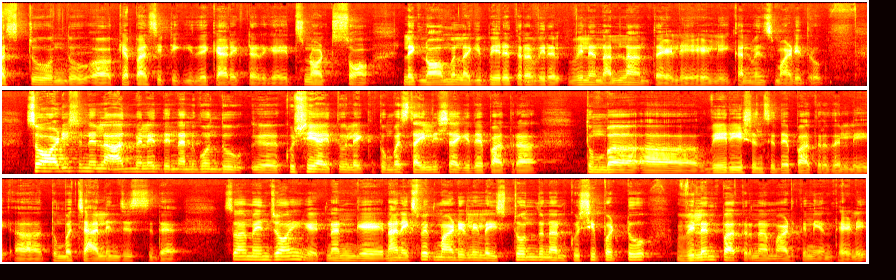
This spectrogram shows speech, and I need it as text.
ಅಷ್ಟು ಒಂದು ಕೆಪಾಸಿಟಿ ಇದೆ ಕ್ಯಾರೆಕ್ಟರ್ಗೆ it's not so like normal ಆಗಿ ಬೇರೆ ಥರ ವಿರಲ್ ವಿಲನ್ ಅಲ್ಲ ಅಂತ ಹೇಳಿ ಹೇಳಿ ಕನ್ವಿನ್ಸ್ ಮಾಡಿದರು. ಸೊ ಆಡಿಷನ್ ಎಲ್ಲ ಆದಮೇಲೆ ದೆನ್ ನನಗೊಂದು ಖುಷಿ ಆಯಿತು. ಲೈಕ್ ತುಂಬ ಸ್ಟೈಲಿಶ್ ಆಗಿದೆ ಪಾತ್ರ. ತುಂಬ ವೇರಿಯೇಷನ್ಸ್ ಇದೆ ಪಾತ್ರದಲ್ಲಿ. ತುಂಬ ಚಾಲೆಂಜಸ್ ಇದೆ. So I am enjoying it ನನಗೆ, ನಾನು ಎಕ್ಸ್ಪೆಕ್ಟ್ ಮಾಡಿರಲಿಲ್ಲ ಇಷ್ಟೊಂದು ನಾನು ಖುಷಿಪಟ್ಟು ವಿಲನ್ ಪಾತ್ರನ ಮಾಡ್ತೀನಿ ಅಂತ ಹೇಳಿ.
